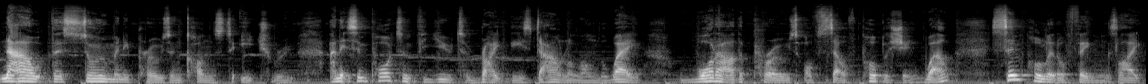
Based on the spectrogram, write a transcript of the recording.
Now, there's so many pros and cons to each route, and it's important for you to write these down along the way. What are the pros of self publishing? Well, simple little things like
